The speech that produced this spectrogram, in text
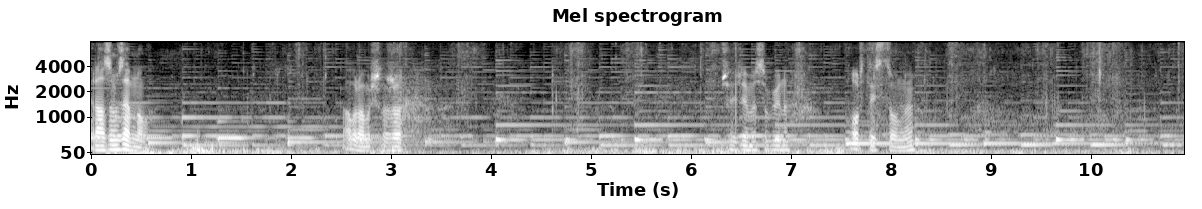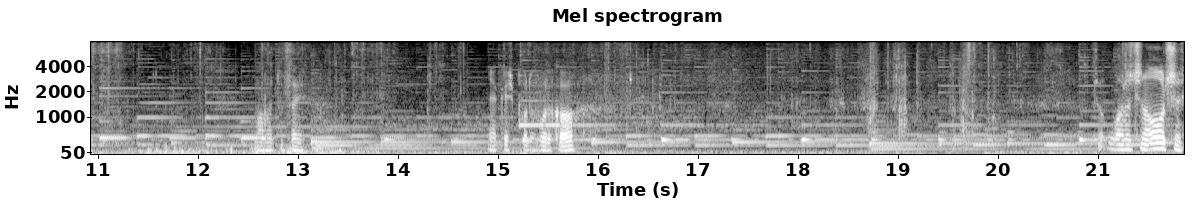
razem ze mną. Dobra, myślę, że przejdziemy sobie na, od tej strony. Mamy tutaj jakieś podwórko. Uważać na oczy.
